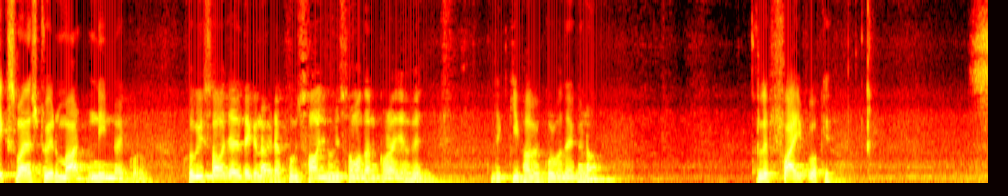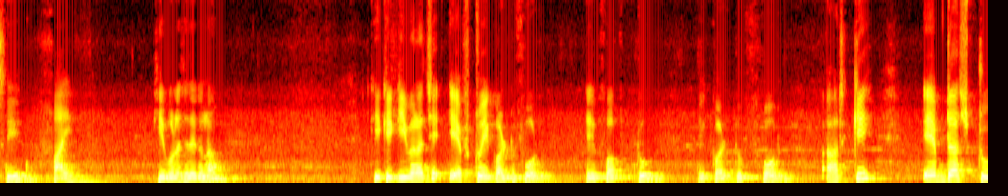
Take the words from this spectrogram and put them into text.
x minus two এর মান নির্ণয় করো। খুবই সহজে দেখে নাও, এটা খুব সহজভাবে সমাধান করা যাবে। তাহলে কীভাবে করব দেখে নাও? তাহলে ফাইভ ওকে সি ফাইভ কী বলেছে দেখে নাও। কী কী গিভেন আছে F two equal to four F of two equal to four আর কি? F dash two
